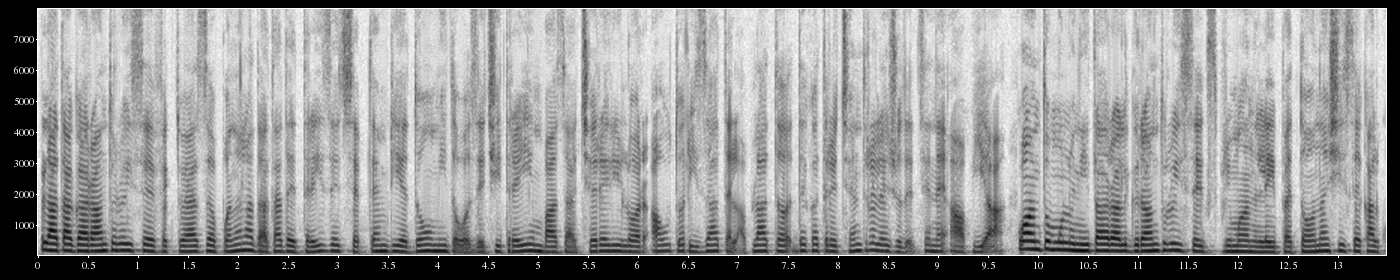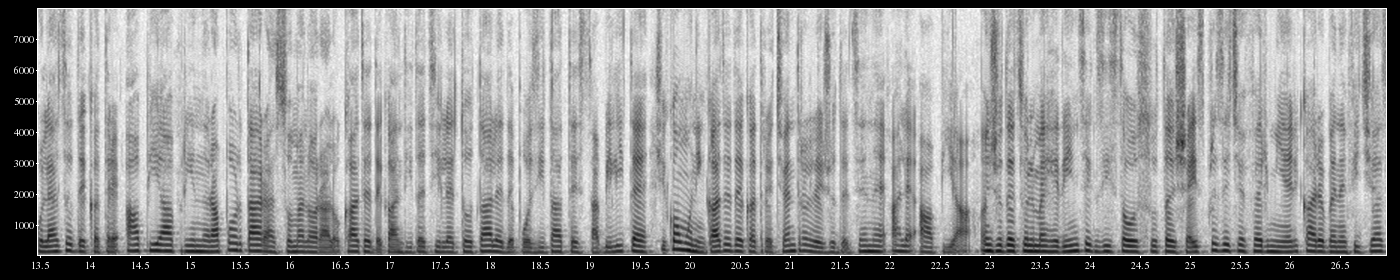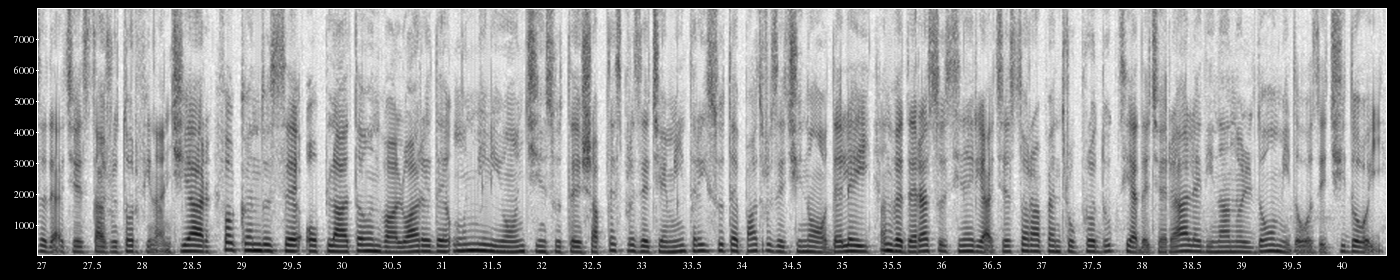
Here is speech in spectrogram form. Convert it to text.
Plata garantului se efectuează până la data de 30 septembrie 2023 în baza cererilor autorizate la plată de către centrele județene APIA. Cuantumul unitar al grantului se exprimă în lei pe tonă și se calculează calculează de către APIA prin raportarea sumelor alocate de cantitățile totale depozitate stabilite și comunicate de către centrele județene ale APIA. În județul Mehedinți există 116 fermieri care beneficiază de acest ajutor financiar, făcându-se o plată în valoare de 1.517.349 de lei, în vederea susținerii acestora pentru producția de cereale din anul 2022.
